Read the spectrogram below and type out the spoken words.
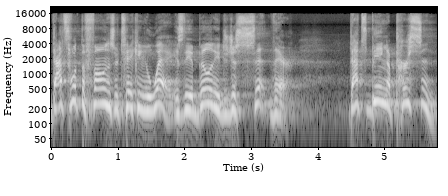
That's what the phones are taking away is the ability to just sit there. That's being a person.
